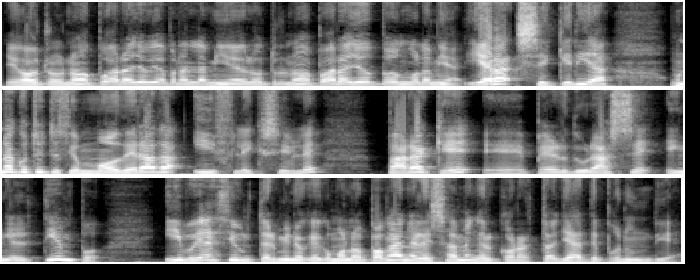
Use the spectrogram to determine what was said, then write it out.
Llega otro, no, pues ahora yo voy a poner la mía, el otro, no, pues ahora yo pongo la mía. Y ahora se quería una constitución moderada y flexible para que eh, perdurase en el tiempo. Y voy a decir un término que como lo ponga en el examen, el corrector ya te pone un 10.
